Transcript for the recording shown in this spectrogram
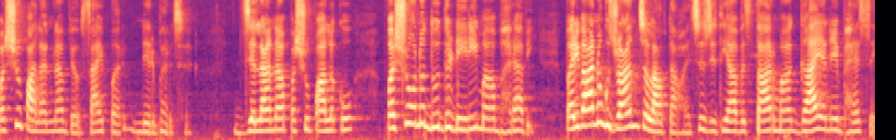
પશુપાલનના વ્યવસાય પર નિર્ભર છે. જિલ્લાના પશુપાલકો પશુઓનું દૂધ ડેરીમાં ભરાવી પરિવારનું ગુજરાન ચલાવતા હોય છે, જેથી આ વિસ્તારમાં ગાય અને ભેંસે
